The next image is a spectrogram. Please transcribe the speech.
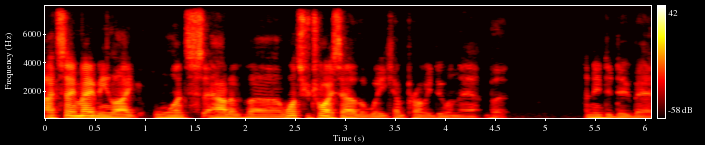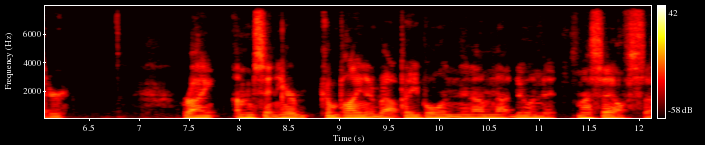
I'd say maybe like once out of uh, once or twice out of the week, I'm probably doing that, but I need to do better right? I'm sitting here complaining about people and then I'm not doing it myself. So,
